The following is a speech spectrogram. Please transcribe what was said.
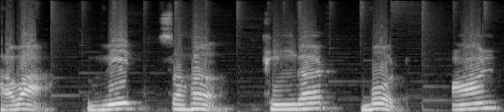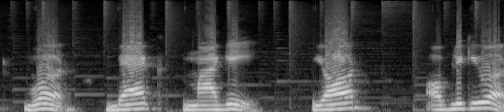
हवा विथ सह. फिंगर बोट ऑन वर बॅक मागे. यॉर ऑब्लिक युअर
